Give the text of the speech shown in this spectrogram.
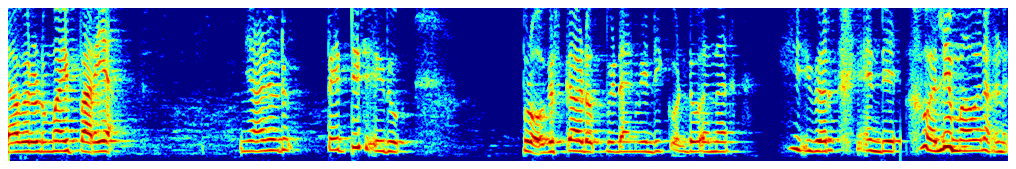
എല്ലാവരോടുമായി പറയാം. ഞാനൊരു തെറ്റ് ചെയ്തു. പ്രോഗ്രസ് കാർഡ് ഒപ്പിടാൻ വേണ്ടി കൊണ്ടുവന്ന ഇവർ എന്റെ വല്യമ്മാവനാണ്.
